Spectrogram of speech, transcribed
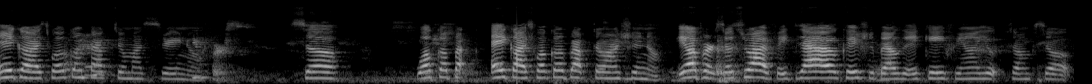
Hey guys, welcome back to my channel. You first. So, welcome back. Hey guys, welcome back to my channel. Yeah, but subscribe, hit that notification bell, in case you know you thumbs up.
